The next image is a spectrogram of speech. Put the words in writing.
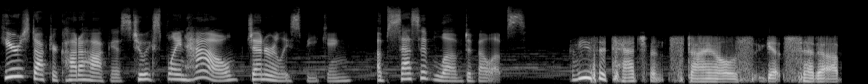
Here's Dr. Katehakis to explain how, generally speaking, obsessive love develops. These attachment styles get set up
